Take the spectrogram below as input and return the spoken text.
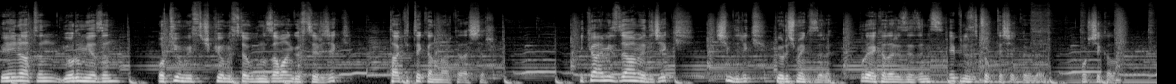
Beğeni atın, yorum yazın. Batıyor muyuz, çıkıyor muyuz tabi bunu zaman gösterecek. Takipte kalın arkadaşlar. Hikayemiz devam edecek. Şimdilik görüşmek üzere. Buraya kadar izlediğiniz hepinize çok teşekkür ederim. Hoşçakalın.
